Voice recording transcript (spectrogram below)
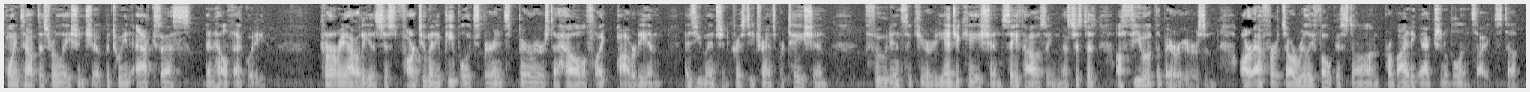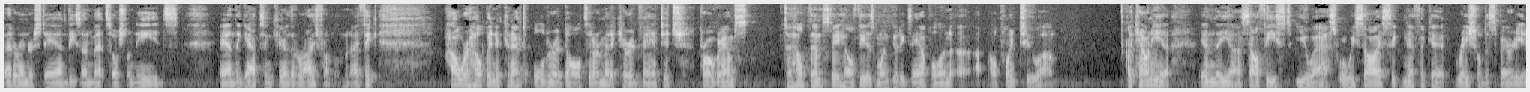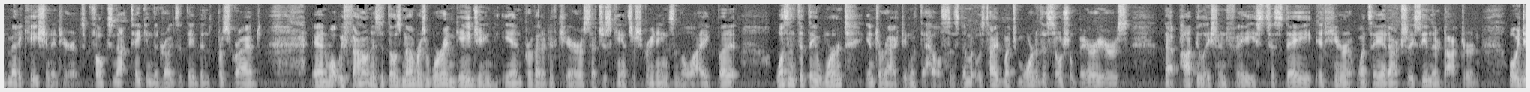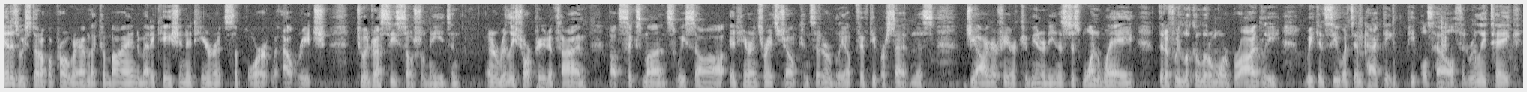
points out this relationship between access and health equity current reality is just far too many people experience barriers to health like poverty and, as you mentioned, Christy, transportation, food insecurity, education, safe housing. That's just a, a few of the barriers. And our efforts are really focused on providing actionable insights to better understand these unmet social needs and the gaps in care that arise from them. And I think how we're helping to connect older adults in our Medicare Advantage programs to help them stay healthy is one good example. And uh, I'll point to um, a county in the uh, southeast U.S. where we saw a significant racial disparity in medication adherence, folks not taking the drugs that they've been prescribed. And what we found is that those members were engaging in preventative care, such as cancer screenings and the like, but it wasn't that they weren't interacting with the health system. It was tied much more to the social barriers that population faced to stay adherent once they had actually seen their doctor. And what we did is we stood up a program that combined medication adherence support with outreach to address these social needs. And in a really short period of time, about six months, we saw adherence rates jump considerably, up 50% in this geography or community. And it's just one way that if we look a little more broadly, we can see what's impacting people's health and really take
